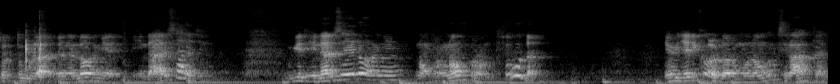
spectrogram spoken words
tertular dengan orang ya hindari saja begitu hindari saja orang yang nongkrong nongkrong sudah. Ya jadi kalau ada orang mau nongkrong silakan.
